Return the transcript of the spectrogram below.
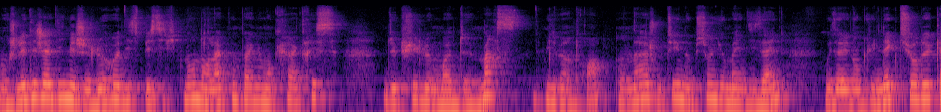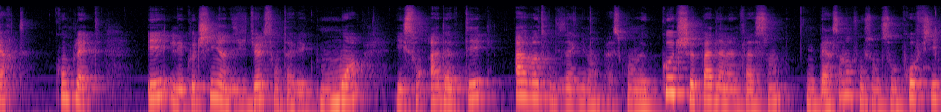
Donc je l'ai déjà dit, mais je le redis spécifiquement dans l'accompagnement créatrice depuis le mois de mars 2023, on a ajouté une option Human Design. Vous avez donc une lecture de cartes complète et les coachings individuels sont avec moi et sont adaptés à votre design humain parce qu'on ne coache pas de la même façon une personne en fonction de son profil,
